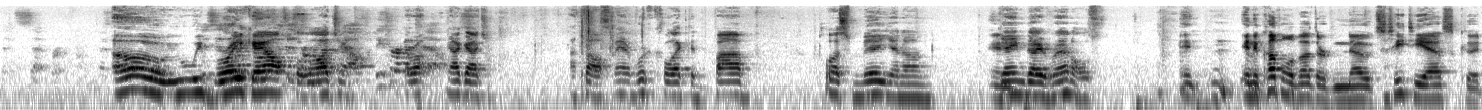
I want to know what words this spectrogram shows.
That's separate from. Oh, we This is break for- out this the is for lodging. hotels. These are All right, hotels. I got you. I thought, man, we're collecting five, plus million on And- game day rentals. And, and a couple of other notes, TTS could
